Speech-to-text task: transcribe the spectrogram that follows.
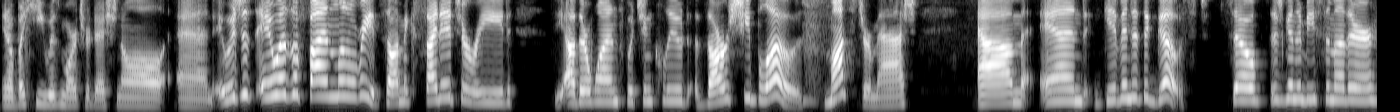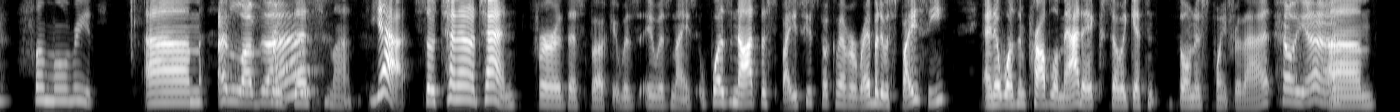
you know but he was more traditional and it was just it was a fun little read. So i'm excited to read the other ones which include thar she blows monster mash um, and Give Into the Ghost. So there's going to be some other fun little reads um I love that. for this month. Yeah, so 10 out of 10 for this book. It was it was nice. It was not the spiciest book I've ever read, but it was spicy and it wasn't problematic, so it gets a bonus point for that. Hell yeah. Um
